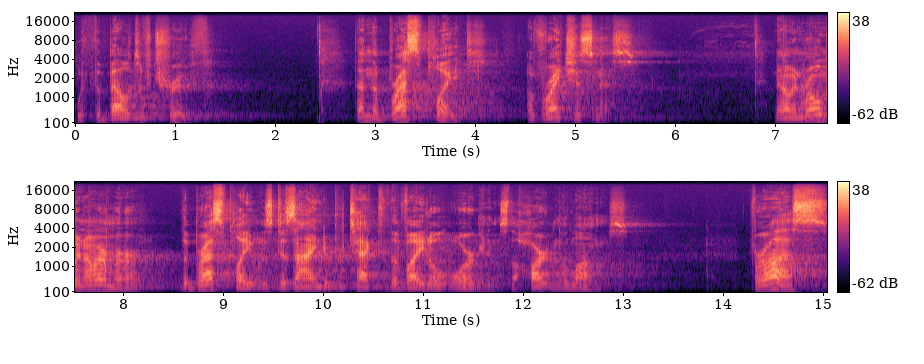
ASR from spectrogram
with the belt of truth, then the breastplate of righteousness. Now, in Roman armor, the breastplate was designed to protect the vital organs, the heart and the lungs. For us,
